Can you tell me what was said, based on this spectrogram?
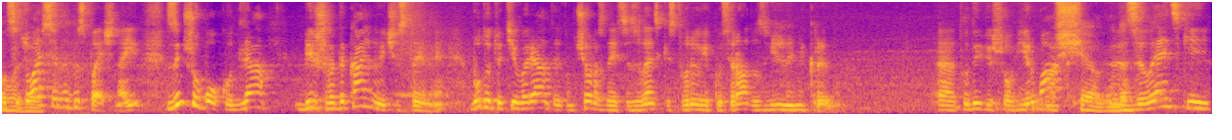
ну, ситуація небезпечна. І з іншого боку, для більш радикальної частини будуть оті варіанти. Там вчора здається, Зеленський створив якусь раду звільнення Криму. Е, Туди війшов Єрмак, Ну, ще да. Зеленський.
